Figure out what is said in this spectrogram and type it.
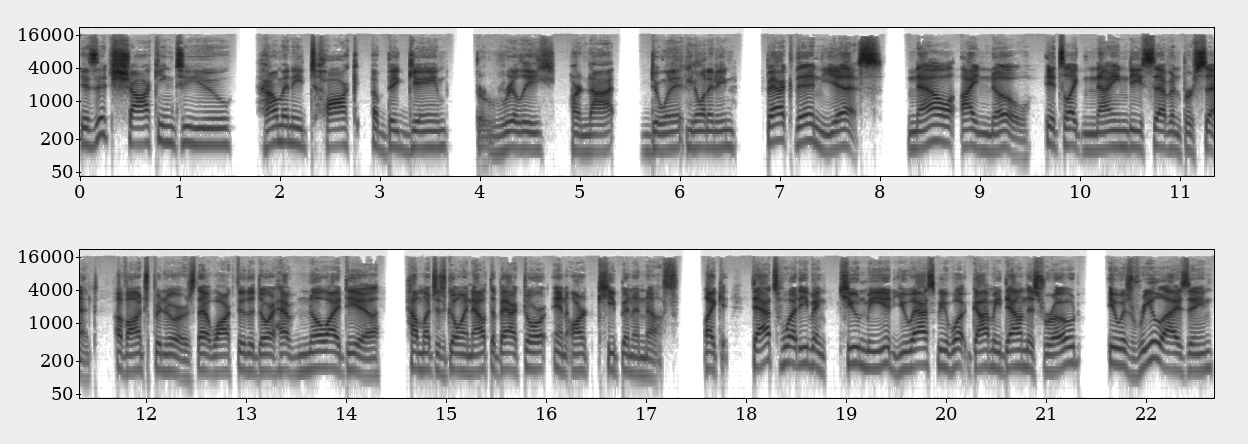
is it shocking to you how many talk a big game, but really are not doing it? You know what I mean? Back then, yes. Now I know it's like 97% of entrepreneurs that walk through the door have no idea how much is going out the back door and aren't keeping enough. Like that's what even cued me in. You asked me what got me down this road. It was realizing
